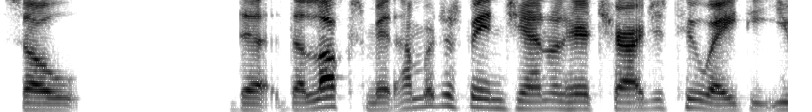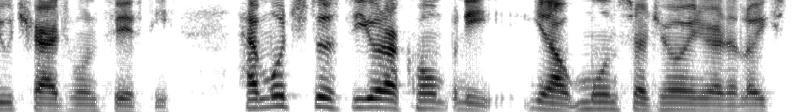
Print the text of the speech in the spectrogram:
So the the locksmith, and we're just being general here, charges two eighty. You charge one fifty. How much does the other company, you know, Munster Joinery or the likes,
